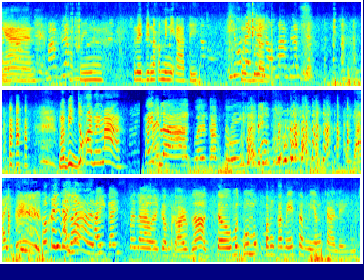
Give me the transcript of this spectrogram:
Yan. Okay na. Ready na kami ni ate. Mag-vlog. Mabidyo kami, ma! Hi, vlog! Welcome to... Hi, guys. okay na Hello. yan! Hi, guys pala. Welcome to our vlog. So, magmumukbang kami sa Miyang Challenge.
